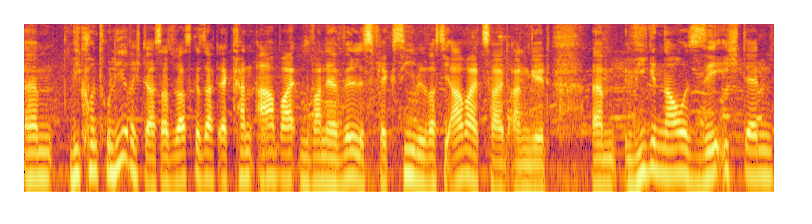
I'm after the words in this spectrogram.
Ähm, wie kontrolliere ich das? Also du hast gesagt, er kann arbeiten, wann er will, ist flexibel, was die Arbeitszeit angeht. Ähm, wie genau sehe ich denn,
